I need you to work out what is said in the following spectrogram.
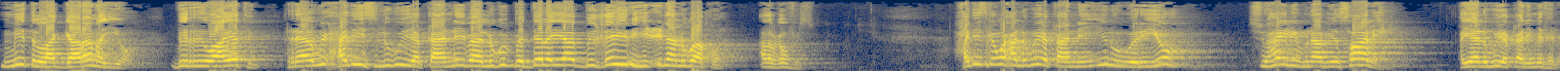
mid la garanayo biriwaayatin raawi xadiis lagu yaqaanay baa lagu bedelayaa bikayrihi cidaan lagu aqoon hadalka u fiirso xadiiskan waxaa lagu yaqaanay inuu wariyo suhayl ibn abi saalix ayaa lagu yaqaanay maalan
